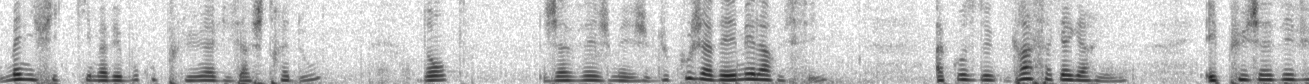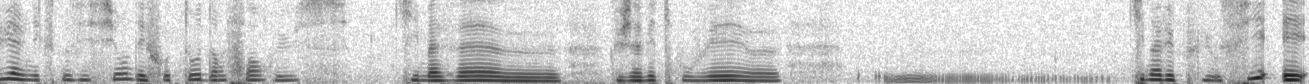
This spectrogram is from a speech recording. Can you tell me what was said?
magnifique qui m'avait beaucoup plu, un visage très doux. Donc, du coup, j'avais aimé la Russie à cause de, grâce à Gagarine. Et puis j'avais vu à une exposition des photos d'enfants russes qui euh, que j'avais trouvé, euh, euh, qui m'avaient plu aussi. Et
